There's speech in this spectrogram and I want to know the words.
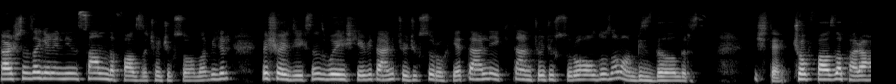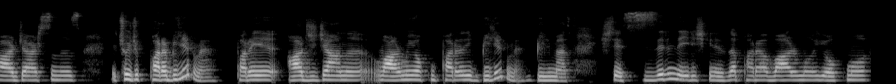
karşınıza gelen insan da fazla çocuksu olabilir ve şöyle diyeceksiniz bu ilişkiye bir tane çocuksu ruh yeterli, iki tane çocuksu ruh olduğu zaman biz dağılırız. İşte çok fazla para harcarsınız. E, çocuk para bilir mi? Parayı harcayacağını var mı yok mu parayı bilir mi? Bilmez. İşte sizlerin de ilişkinizde para var mı yok mu?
